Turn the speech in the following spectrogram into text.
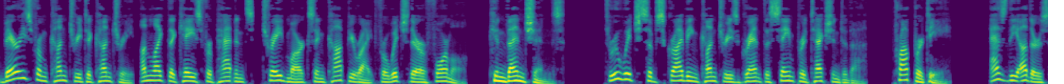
varies from country to country, unlike the case for patents, trademarks and copyright for which there are formal conventions through which subscribing countries grant the same protection to the property as the others,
